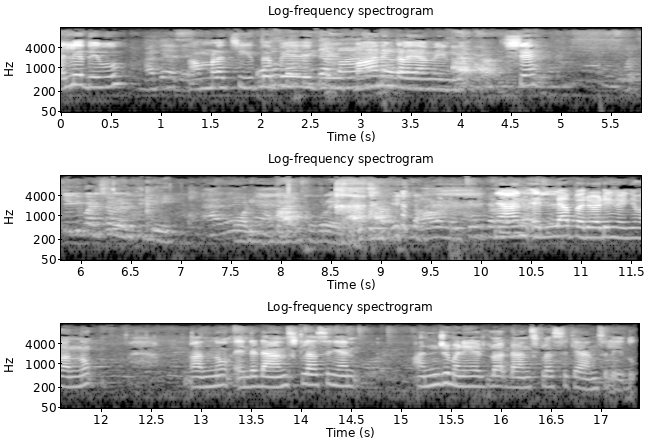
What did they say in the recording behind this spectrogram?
അല്ലേ ദേവു? നമ്മളെ ചീത്ത പേരേക്ക് മാനം കളയാൻ വേണ്ടി. ഷേ ഞാൻ എല്ലാ പരിപാടിയും കഴിഞ്ഞ് വന്നു. വന്നു. എന്റെ ഡാൻസ് ക്ലാസ് ഞാൻ അഞ്ച് മണിയായിട്ടുള്ള ഡാൻസ് ക്ലാസ് ക്യാൻസൽ ചെയ്തു.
